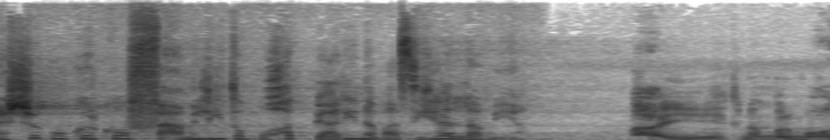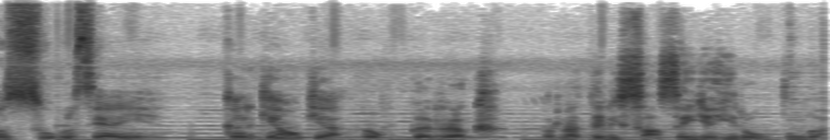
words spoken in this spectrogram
प्रेशर कुकर को फैमिली तो बहुत प्यारी नवाजी है अल्लाह मियाँ। भाई एक नंबर बहुत ज़ोर से आई है। करके आऊँ क्या? रोक कर रख वरना तेरी साँसें यही रोक दूँगा।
